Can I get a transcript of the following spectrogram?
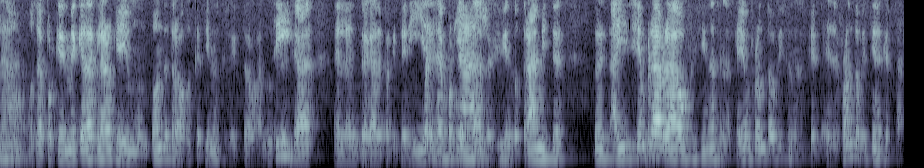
Claro. O sea, porque me queda claro que hay un montón de trabajos que tienes que seguir trabajando. Sí. Sea en la entrega de paquetería, sea porque estás recibiendo trámites, ahí siempre habrá oficinas en las que hay un front office en las que el front office tiene que estar.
